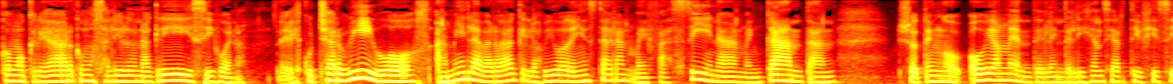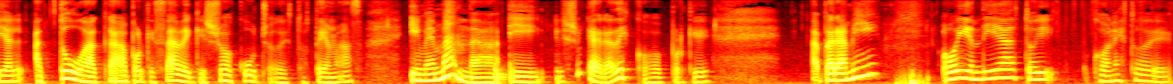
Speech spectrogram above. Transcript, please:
cómo crear, cómo salir de una crisis, bueno, escuchar vivos. A mí la verdad que los vivos de Instagram me fascinan, me encantan. Yo tengo, obviamente, la inteligencia artificial actúa acá porque sabe que yo escucho de estos temas y me manda. Y yo le agradezco porque para mí, hoy en día estoy con esto de,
